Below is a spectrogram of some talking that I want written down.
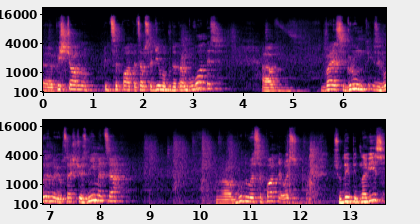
е, піщану підсипати. Це все діло буде трамбуватись. Е, Весь ґрунт із глиною, все, що зніметься, е, буду висипати ось сюди під навіс.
